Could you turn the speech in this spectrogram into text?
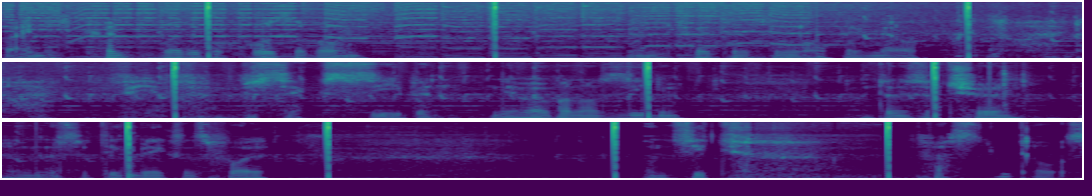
So. Eigentlich könnten wir das auch größer bauen. Dann fällt jetzt nur auch nicht mehr auf. 2, 3, 4, 5, 6, 7. Nehmen wir einfach noch 7. Und dann ist es schön. Dann ist das Ding wenigstens voll. Und sieht fast gut aus.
